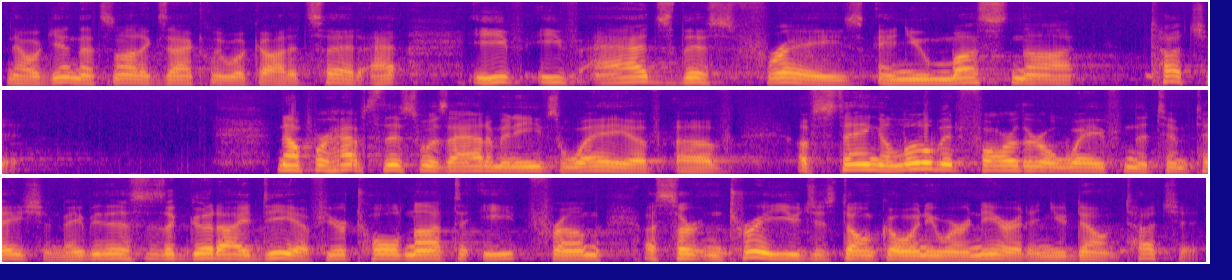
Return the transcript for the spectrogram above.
Now, again, that's not exactly what God had said. Eve, Eve adds this phrase, and you must not touch it. Now, perhaps this was Adam and Eve's way of, of, of staying a little bit farther away from the temptation. Maybe this is a good idea. If you're told not to eat from a certain tree, you just don't go anywhere near it and you don't touch it.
